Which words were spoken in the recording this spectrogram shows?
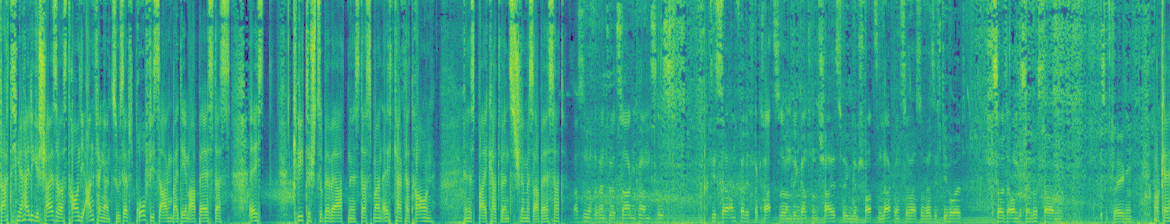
Dachte ich mir, heilige Scheiße, was trauen die Anfängern zu? Selbst Profis sagen bei dem ABS, dass echt kritisch zu bewerten ist, dass man echt kein Vertrauen in das Bike hat, wenn es schlimmes ABS hat. Was du noch eventuell sagen kannst, ist, Die ist sehr anfällig für Kratzer und den ganzen Scheiß wegen dem schwarzen Lack und so. Also wer sich die holt, sollte auch ein bisschen Lust haben zu pflegen. Okay.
